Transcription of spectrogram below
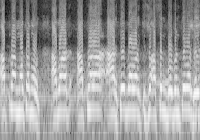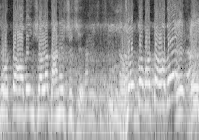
আপনার মতামত। আবার আপনারা আর কেউ বলার কিছু আছেন বলবেন কেউ সেই ভোটটা হবে ইনশাল্লাহ ধানের শীষে। যোগ্য ভোটটা হবে এই-।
